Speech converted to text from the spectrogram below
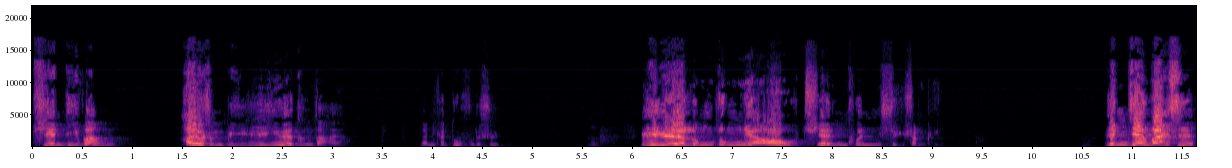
天地万物，还有什么比日月更大呀？但你看杜甫的诗，日月笼中鸟，乾坤水上平。人间万事，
